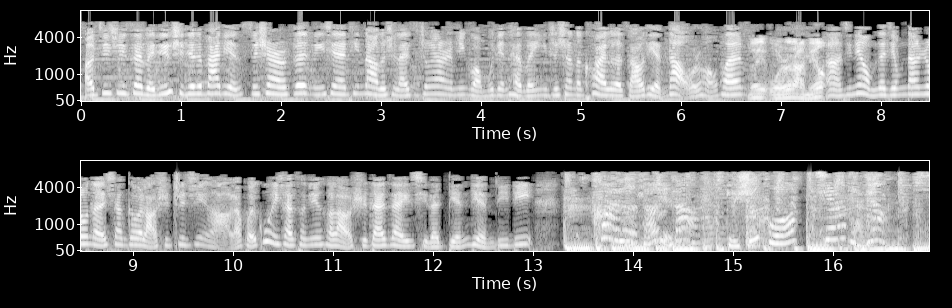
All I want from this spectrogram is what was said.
好，继续在北京时间的八点四十二分，您现在听到的是来自中央人民广播电台文艺之声的《快乐早点到》，我是黄欢。哎，我是大明。啊，今天我们在节目当中呢，向各位老师致敬啊，来回顾一下曾经和老师待在一起的点点滴滴。快乐早点到，给生活加点料。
